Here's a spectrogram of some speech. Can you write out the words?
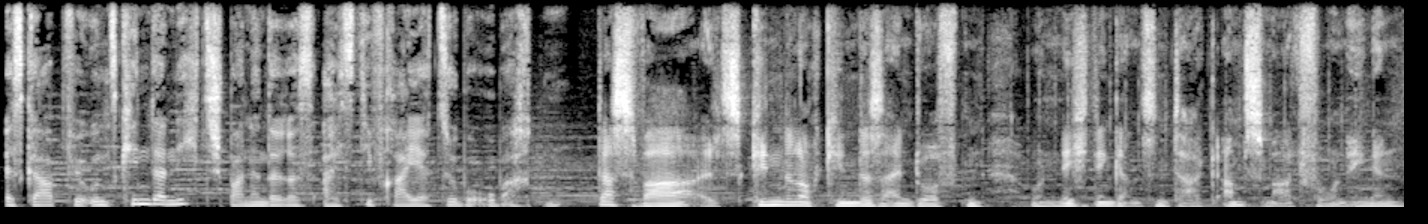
Es gab für uns Kinder nichts Spannenderes, als die Freier zu beobachten. Das war, als Kinder noch Kinder sein durften und nicht den ganzen Tag am Smartphone hingen.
